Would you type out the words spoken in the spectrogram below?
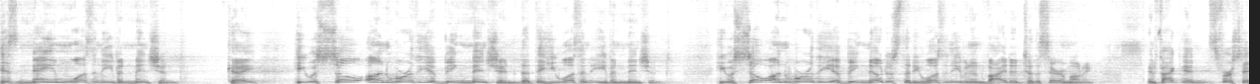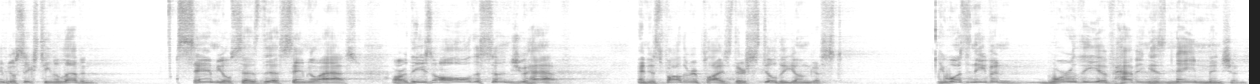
his name wasn't even mentioned, okay? He was so unworthy of being mentioned that he wasn't even mentioned. He was so unworthy of being noticed that he wasn't even invited to the ceremony. In fact, in 1 Samuel 16 11, Samuel says this Samuel asked, Are these all the sons you have? And his father replies, They're still the youngest. He wasn't even worthy of having his name mentioned.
